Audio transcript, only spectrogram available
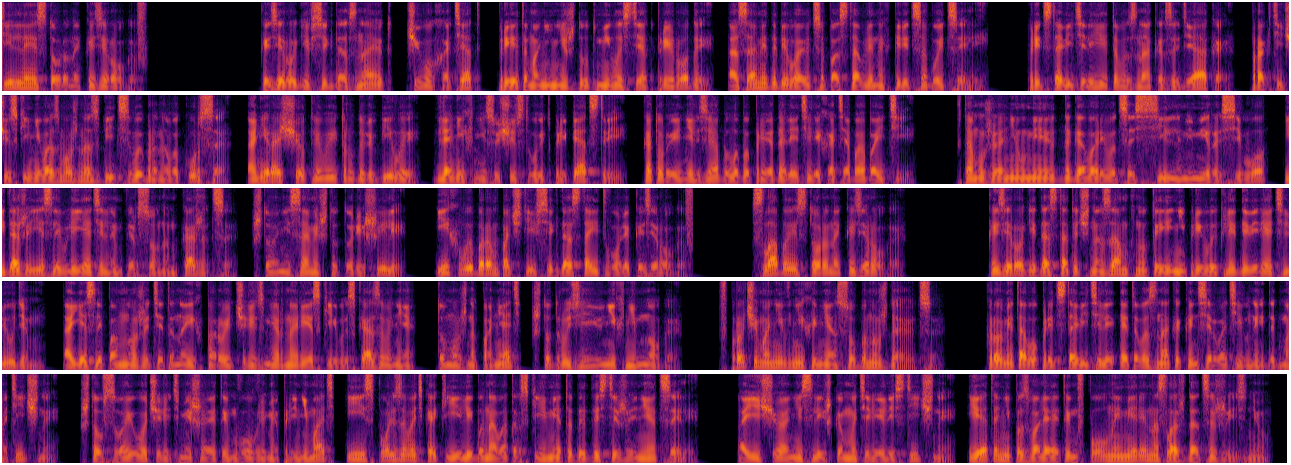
Сильные стороны козерогов. Козероги всегда знают, чего хотят, при этом они не ждут милости от природы, а сами добиваются поставленных перед собой целей. Представителей этого знака зодиака практически невозможно сбить с выбранного курса, они расчетливы и трудолюбивы, для них не существует препятствий, которые нельзя было бы преодолеть или хотя бы обойти. К тому же они умеют договариваться с сильными мира сего, и даже если влиятельным персонам кажется, что они сами что-то решили, их выбором почти всегда стоит воля козерогов. Слабые стороны козерога. Козероги достаточно замкнуты и не привыкли доверять людям, а если помножить это на их порой чрезмерно резкие высказывания, то можно понять, что друзей у них немного. Впрочем, они в них и не особо нуждаются. Кроме того, представители этого знака консервативны и догматичны, что в свою очередь мешает им вовремя принимать и использовать какие-либо новаторские методы достижения цели. А еще они слишком материалистичны, и это не позволяет им в полной мере наслаждаться жизнью.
